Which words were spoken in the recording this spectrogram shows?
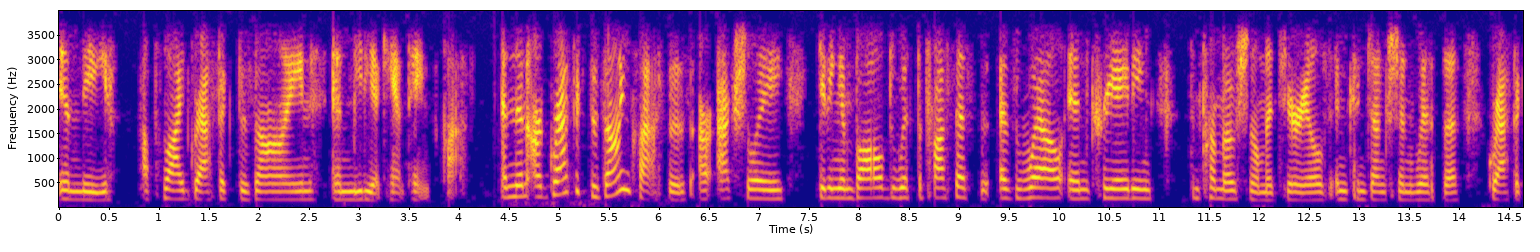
in the applied graphic design and media campaigns class. And then our graphic design classes are actually getting involved with the process as well in creating some promotional materials in conjunction with the graphic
